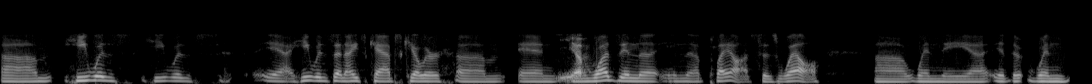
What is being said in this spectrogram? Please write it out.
Um, he was he was yeah he was an ice caps killer um, and, yep. and was in the in the playoffs as well. Uh, when the, uh, it, the, when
